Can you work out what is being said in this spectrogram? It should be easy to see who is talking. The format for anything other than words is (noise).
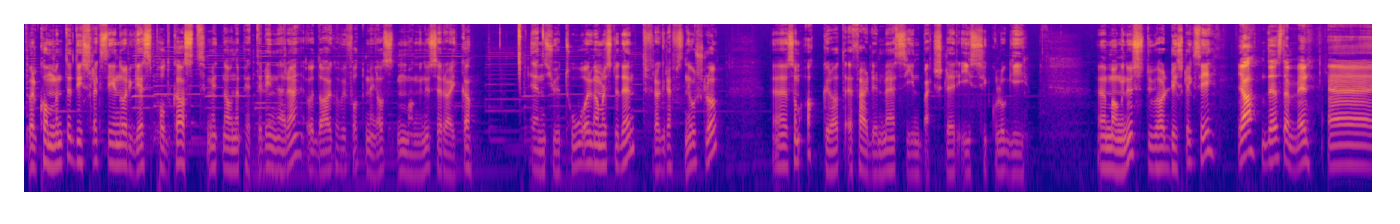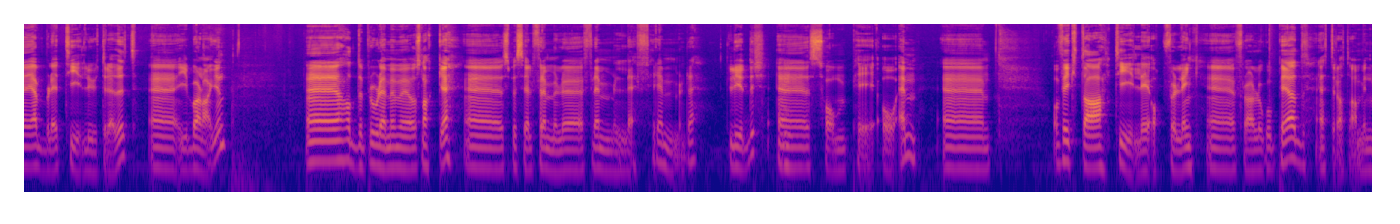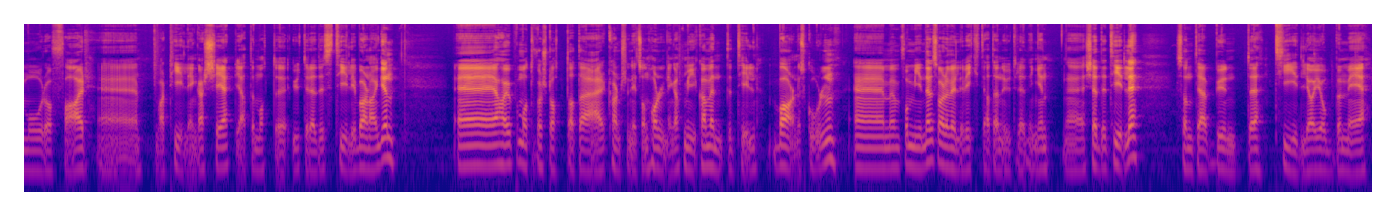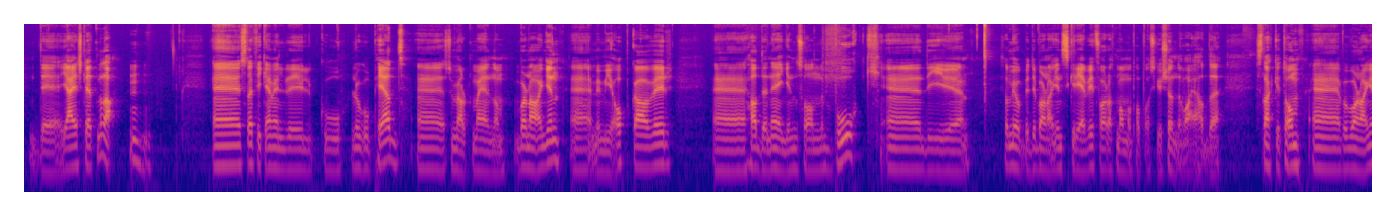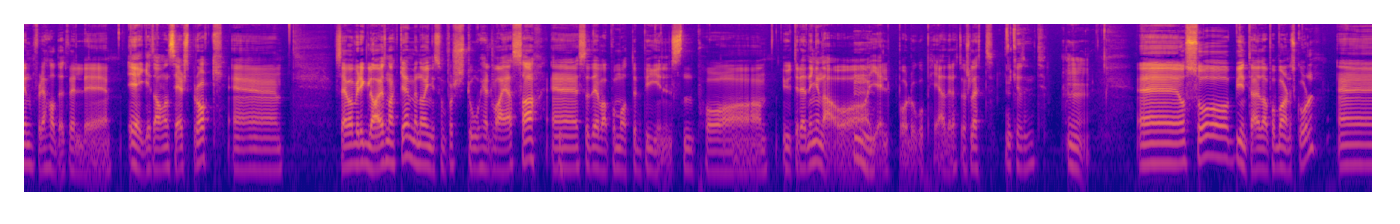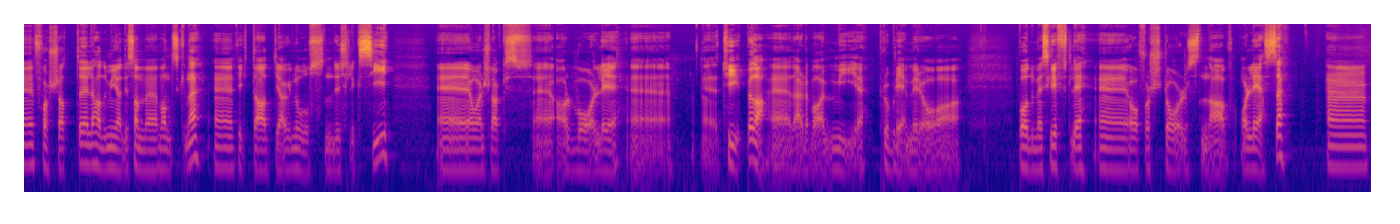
Speaker 1: Velkommen til Dysleksi Norges podkast. Mitt navn er Petter Linjære, og i dag har vi fått med oss Magnus Raika. En 22 år gammel student fra Grefsen i Oslo, eh, som akkurat er ferdig med sin bachelor i psykologi. Eh, Magnus, du har dysleksi.
Speaker 2: Ja, det stemmer. Eh, Jeg ble tidlig utredet i barnehagen. Jeg hadde problemer med å snakke, spesielt fremmede, fremmede, fremmede lyder, eh, som P og M. Eh, og fikk da tidlig oppfølging eh, fra logoped etter at da min mor og far eh, var tidlig engasjert i at det måtte utredes tidlig i barnehagen. Eh, Jeg har jo på en måte forstått at det er kanskje en litt sånn holdning at mye kan vente til barneskolen. Men for min del så var det veldig viktig at den utredningen skjedde tidlig. Sånn at jeg begynte tidlig å jobbe med det jeg slet med, da.
Speaker 1: Mhm.
Speaker 2: Eh, Så da fikk jeg en veldig god logoped eh, som hjalp meg gjennom barnehagen eh, med mye oppgaver. Eh, hadde en egen sånn bok eh, de som jobbet i barnehagen skrev i for at mamma og pappa skulle skjønne hva jeg hadde snakket om eh, på barnehagen, fordi jeg hadde et veldig eget avansert språk. Eh, så jeg var veldig glad i å snakke, men det var ingen som forsto helt hva jeg sa. Eh, så det var på en måte begynnelsen på utredningen, da, og
Speaker 1: Mm.
Speaker 2: hjelp og logoped, rett og slett.
Speaker 1: Ikke sant?
Speaker 2: Mm. Eh, og så begynte jeg da på barneskolen. Eh, fortsatte, eller hadde mye av de samme vanskene. Eh, fikk da diagnosen dysleksi eh, og en slags eh, alvorlig eh, type, da, der det var mye problemer og både med skriftlig og forståelsen av å lese. Eh,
